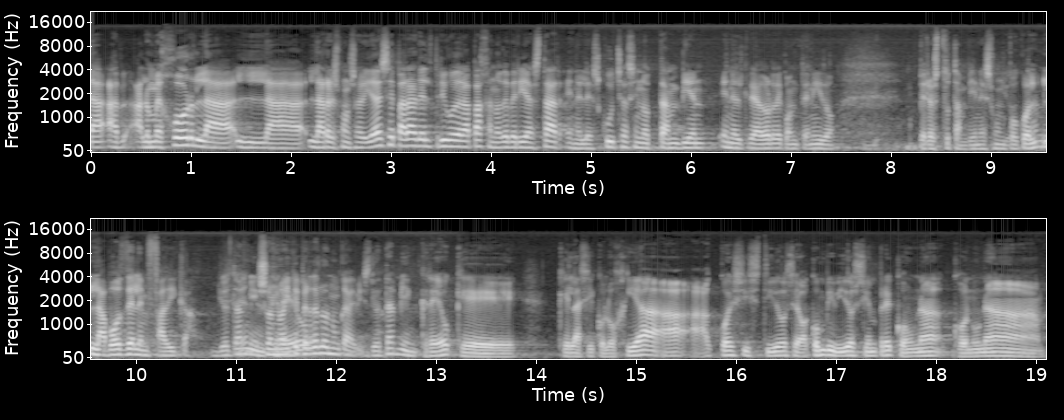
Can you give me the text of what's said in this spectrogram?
a, lo mejor la, responsabilidad de separar el trigo de la paja no debería estar en el escucha, sino también en el creador de contenido. Pero esto también es un poco la voz del enfádica. Yo también Eso no hay que perderlo nunca de vista. Yo también creo que, la psicología ha, coexistido, se ha convivido siempre con una, con una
